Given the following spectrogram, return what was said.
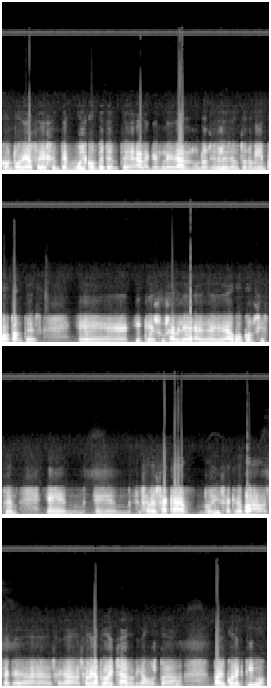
con rodearse de gente muy competente a la que le dan unos niveles de autonomía importantes eh, y que sus habilidades de liderazgo consisten en, en- en saber sacar ¿no? y sacar, para- sacar- sacar- saber aprovechar, digamos, para, para el colectivo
